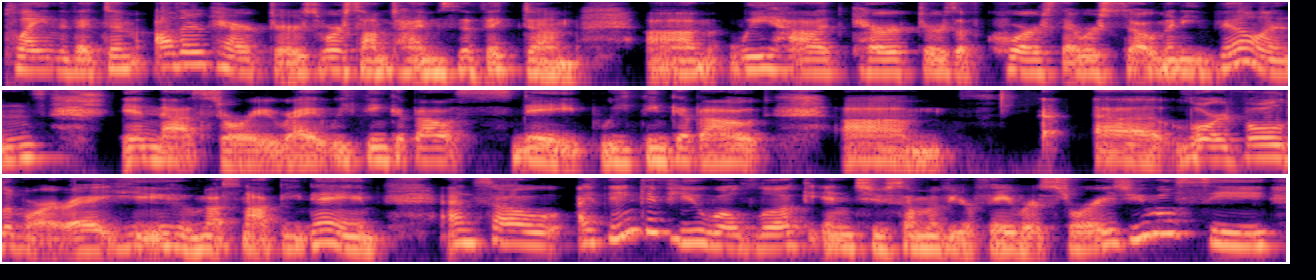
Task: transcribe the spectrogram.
playing the victim. Other characters were sometimes the victim. Um, we had characters, of course, there were so many villains in that story, right? We think about Snape. We think about, um, uh, Lord Voldemort, right? He who must not be named. And so I think if you will look into some of your favorite stories, you will see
